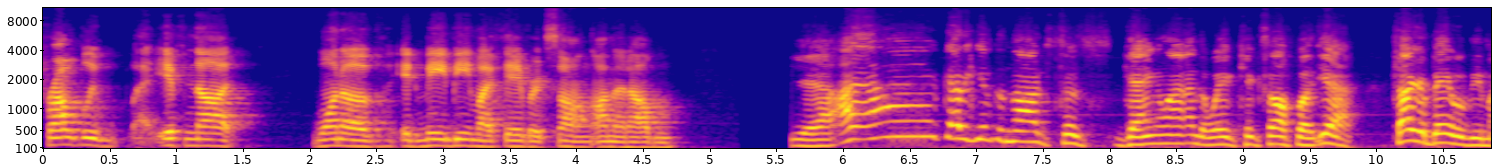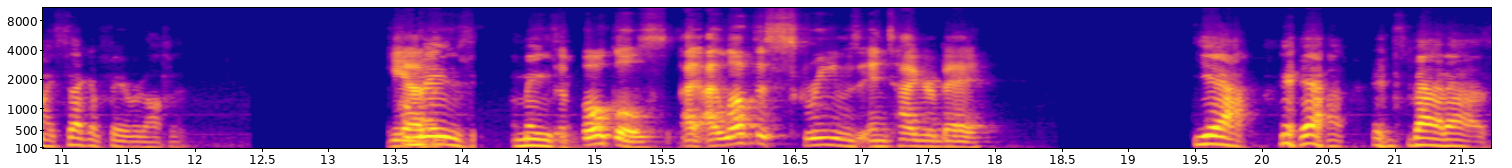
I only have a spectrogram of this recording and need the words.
probably, if not one of, it may be my favorite song on that album. Yeah, I, I got to give the nods to Gangland the way it kicks off, but yeah, Tiger Bay would be my second favorite off it. Yeah, the, amazing, the amazing. vocals. I, I love the screams in Tiger Bay. Yeah, yeah, it's badass.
